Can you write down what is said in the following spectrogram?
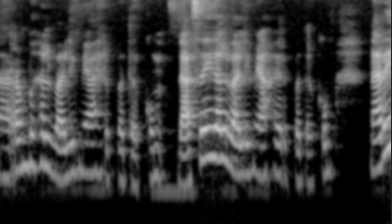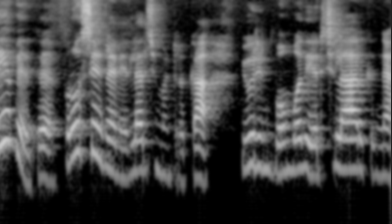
நரம்புகள் வலிமையாக இருப்பதற்கும் தசைகள் வலிமையாக இருப்பதற்கும் நிறைய பேருக்கு ப்ரோஸ்டேட் லைன் எலர்ஜிமெண்ட் இருக்கா? யூரின் போகும்போது எரிச்சலாக இருக்குங்க.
